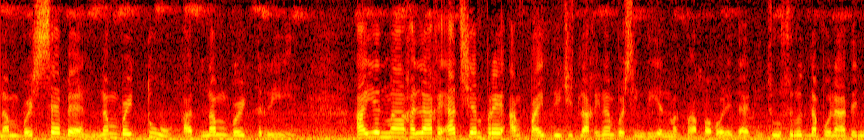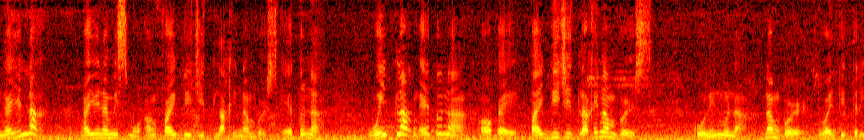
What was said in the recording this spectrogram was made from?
number 7, number 2 at number 3. Ayan mga kalaki at syempre ang 5 digit lucky numbers hindi yan magpapahuli dahil isusunod na po natin ngayon na. Ngayon na mismo ang 5 digit lucky numbers. Ito na. Wait lang, ito na. Okay, 5 digit lucky numbers. Kunin mo na. Number 23,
